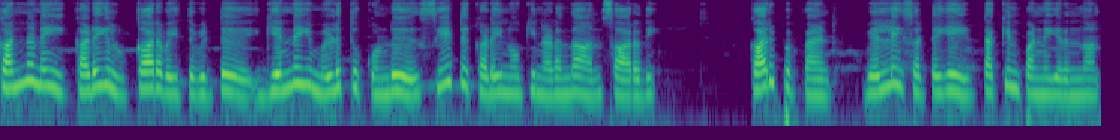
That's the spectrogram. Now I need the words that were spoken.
கண்ணனை கடையில் உட்கார வைத்துவிட்டு என்னையும் இழுத்துக்கொண்டு சீட்டு கடை நோக்கி நடந்தான் சாரதி. கருப்பு பேண்ட் வெள்ளை சட்டையை டக்கின் பண்ணியிருந்தான்.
